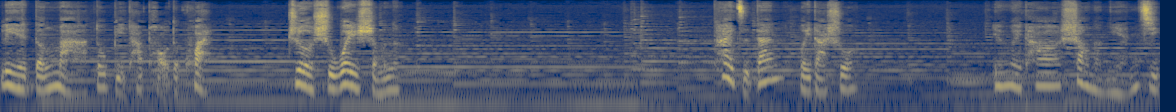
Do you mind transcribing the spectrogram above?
劣等马都比它跑得快。”这是为什么呢？太子丹回答说：“因为他上了年纪，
